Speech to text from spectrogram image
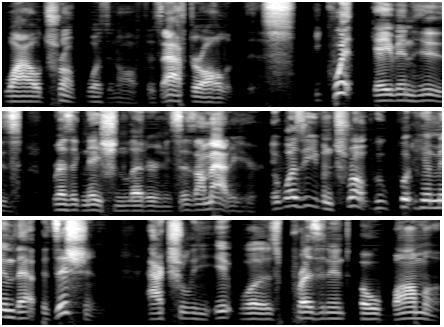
while Trump was in office after all of this. He quit, gave in his resignation letter, and he says, I'm out of here. It wasn't even Trump who put him in that position. Actually, it was President Obama.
